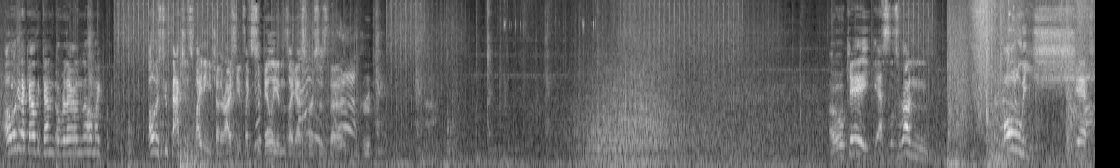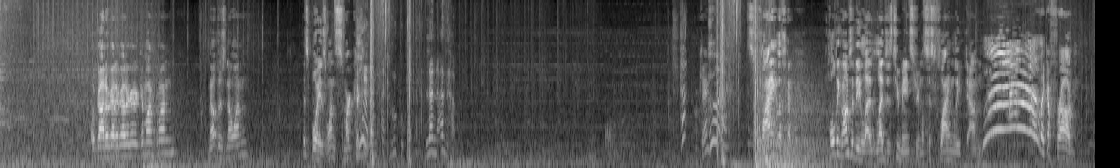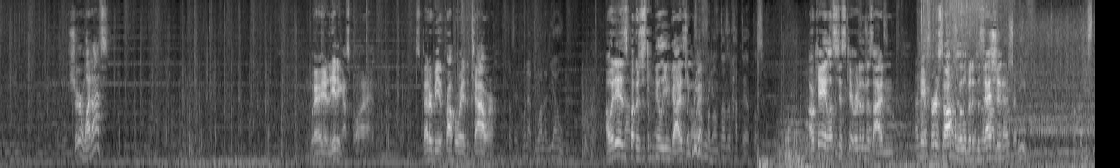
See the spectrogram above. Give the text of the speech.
Oh, look at that guy with the gun over there. Oh my. Oh, there's two factions fighting each other. I see. It's like civilians, I guess, versus the group. Okay, yes, let's run. Holy shit. Oh god, oh god, oh god, oh god, come on, come on. No, there's no one. This boy is one smart cookie. Okay. It's flying, holding onto the led ledge is too mainstream. Let's just flying leap down, ah, like a frog. Sure, why not? Where are you leading us, boy? This better be the proper way to the tower. Oh, it is, but there's just a million guys in the way. Okay, let's just get rid of the as Okay, first off, a little bit of possession.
